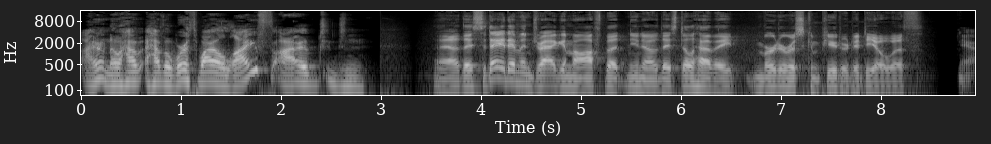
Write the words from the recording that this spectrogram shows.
I don't know. Have have a worthwhile life? I. Yeah, they sedate him and drag him off, but you know they still have a murderous computer to deal with. Yeah,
